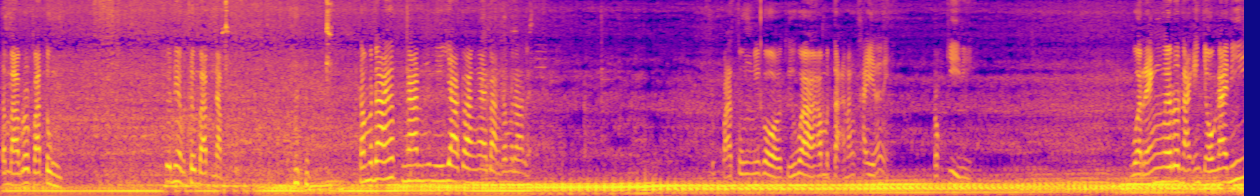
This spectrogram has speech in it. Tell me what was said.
ทำบาปรถปลาตุงตัวเนี้ยมันเธอบาปหนักธรรมดาครับ งานมียากลางง่ายบางธรรมดาแหละปลาตุงนี่ก็ถือว่าอมตะนังไทยนะนี่ร็อกกี้นี่ วัวแรงและรถหนักเองจะออกได้นี้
